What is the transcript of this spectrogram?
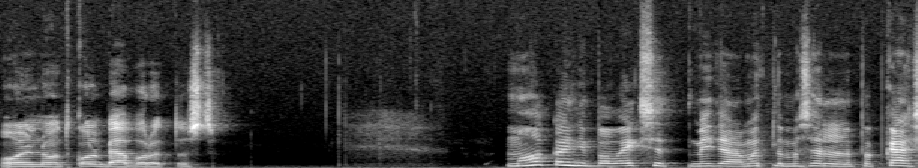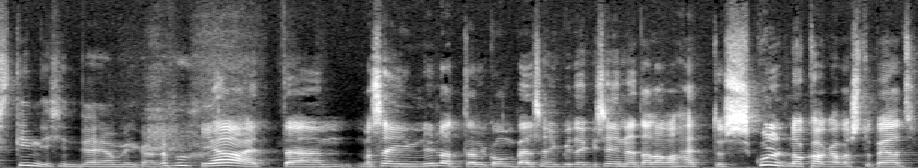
olnud kolm peapõrutust. Ma hakkan juba vaikselt, ma ei tea, mõtlema sellele, peab käest kinni sind veama igale poole. jaa, et äh, ma sain üllataval kombel sain kuidagi see nädalavahetus kuldnokaga vastu pead.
